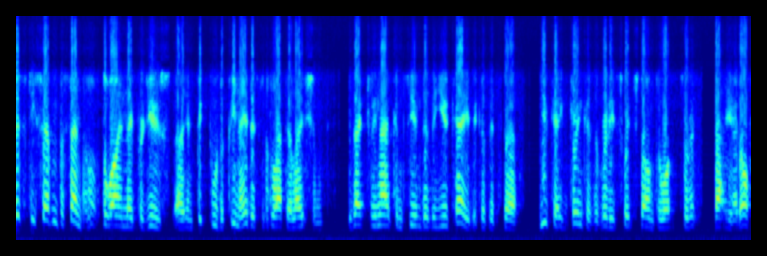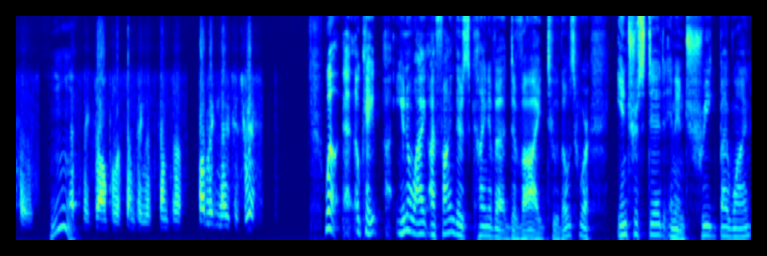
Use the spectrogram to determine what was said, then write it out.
57% of the wine they produce uh, in Picpoul de Pinet, this little appellation, is actually now consumed in the UK because it's UK uh, drinkers have really switched on to what terrific value it offers. Mm. That's an example of something that's come to public notice recently. Well, uh, okay, uh, you know, I, I find there's kind of a divide too. Those who are interested and intrigued by wine,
